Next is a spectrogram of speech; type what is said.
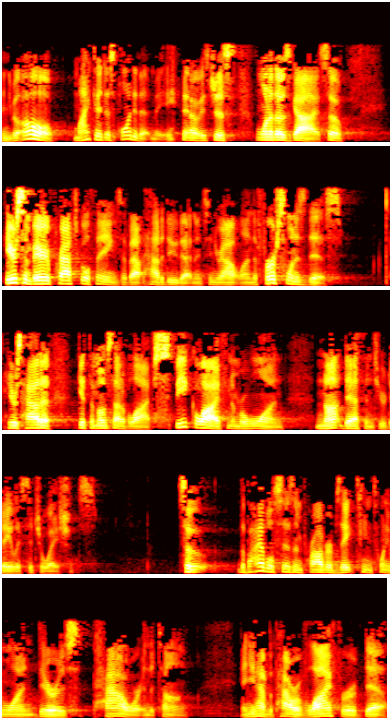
and you'd be, oh, Micah just pointed at me. You know, it's just one of those guys. So here's some very practical things about how to do that, and it's in your outline. The first one is this. Here's how to get the most out of life. Speak life, number one, not death into your daily situations. So the Bible says in Proverbs 18:21 there is power in the tongue and you have the power of life or of death.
